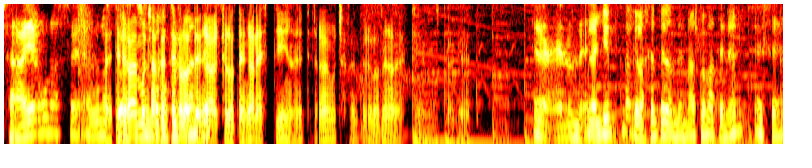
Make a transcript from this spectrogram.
sea, hay algunas. eh, algunas Eh, tiene que haber mucha gente que lo, tenga, que lo tenga en Steam, ¿eh? Tiene que haber mucha gente que lo tenga en Steam. o sea que- Eh, yo entiendo que la gente donde más lo va a tener es en,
